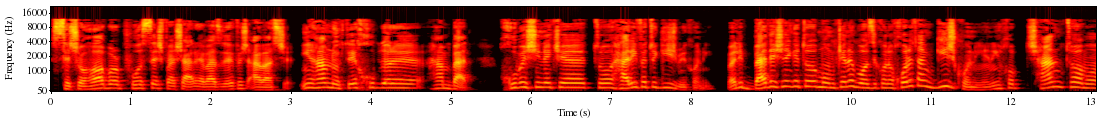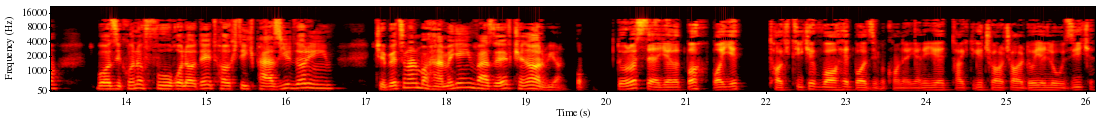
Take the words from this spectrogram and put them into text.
سه چهار بار پستش و شرح وظایفش عوض شه. این هم نکته خوب داره هم بد. خوبش اینه که تو حریفتو گیج می‌کنی. ولی بدش اینه تو ممکنه بازیکن خودت هم گیج کنی. یعنی خب چند تا ما بازیکن فوق تاکتیک پذیر داریم که بتونن با همه این وظایف کنار بیان. خب درسته باخ با یه تاکتیک واحد بازی می‌کنه یعنی یه تاکتیک 442 لوزی که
